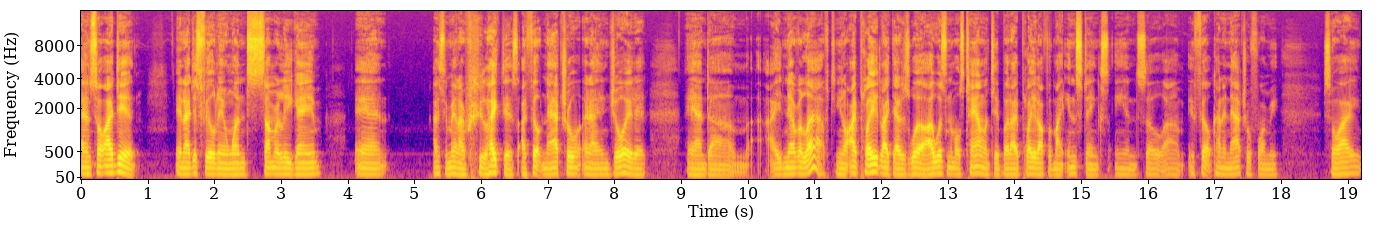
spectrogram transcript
and so I did. And I just filled in one summer league game, and I said, "Man, I really like this. I felt natural, and I enjoyed it." and um, I never left. You know, I played like that as well. I wasn't the most talented, but I played off of my instincts, and so um, it felt kind of natural for me. So I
